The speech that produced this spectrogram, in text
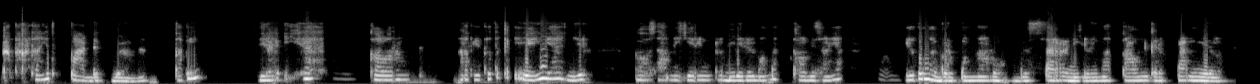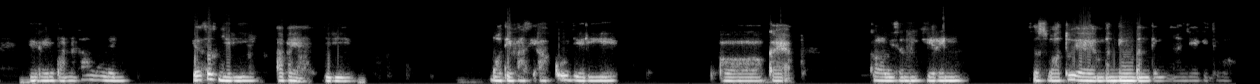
kata-katanya tuh padat banget tapi ya iya Hmm. kalau orang ngerti itu tuh kayak ya iya anjir nggak usah mikirin lebih dari banget kalau misalnya Mm-mm. itu nggak berpengaruh besar di lima tahun ke depan gitu di kehidupan kamu dan itu tuh jadi apa ya jadi motivasi aku jadi eh, kayak kalau bisa mikirin sesuatu ya yang penting-penting aja gitu loh.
